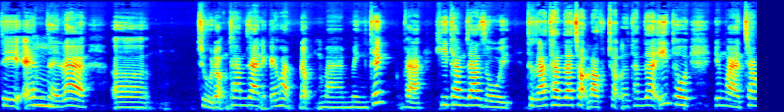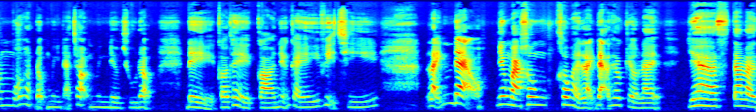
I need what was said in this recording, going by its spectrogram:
thì em ừ. thấy là uh, chủ động tham gia những cái hoạt động mà mình thích và khi tham gia rồi thực ra tham gia chọn lọc chọn là tham gia ít thôi nhưng mà trong mỗi hoạt động mình đã chọn mình đều chủ động để có thể có những cái vị trí lãnh đạo nhưng mà không không phải lãnh đạo theo kiểu là yes ta là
